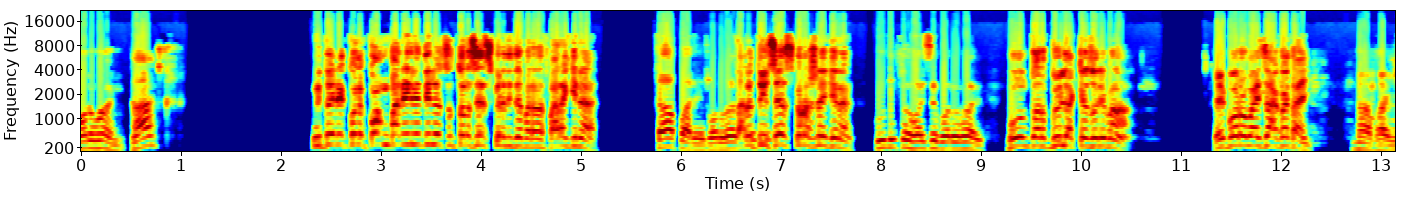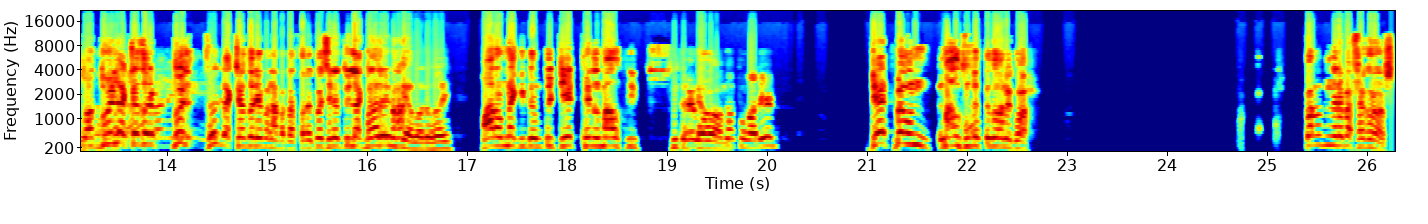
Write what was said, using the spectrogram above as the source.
বড় ভাই। হ্যাঁ? তুই তো এটা কোনো কোম্পানিরে দিলে তো তোরা শেষ করে দিতে পারে পারে কিনা? তা পারে বড় ভাই? তাহলে তুই শেষ করস না কিনা? ভুলই তো হয়েছে বড় ভাই। বল তোর দুই লাখ টাকা জরিমানা। এই বড় ভাই যা কয় তাই। না ভাই তোর দুই লাখ টাকা দুই- দুই লাখ টাকা জরিমানা তোরা কইছিস দুই লাখ টাকা বড় ভাই? মারম নাকি তুমি? তুই ডেট ফেল মাল ডেট ফেল মাল তুই দেখতে অনেক কতদিন ধরে ব্যবসা করস?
